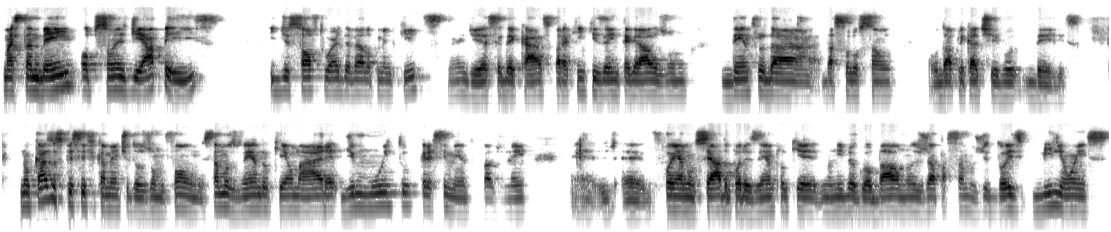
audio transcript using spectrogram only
mas também opções de APIs e de Software Development Kits, né, de SDKs, para quem quiser integrar o Zoom dentro da, da solução ou do aplicativo deles. No caso especificamente do Zoom Phone, estamos vendo que é uma área de muito crescimento, Claudinei. É, é, foi anunciado, por exemplo, que no nível global nós já passamos de 2 milhões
